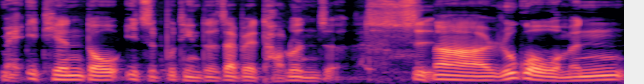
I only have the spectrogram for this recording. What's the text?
每一天都一直不停的在被讨论着。是，那如果我们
